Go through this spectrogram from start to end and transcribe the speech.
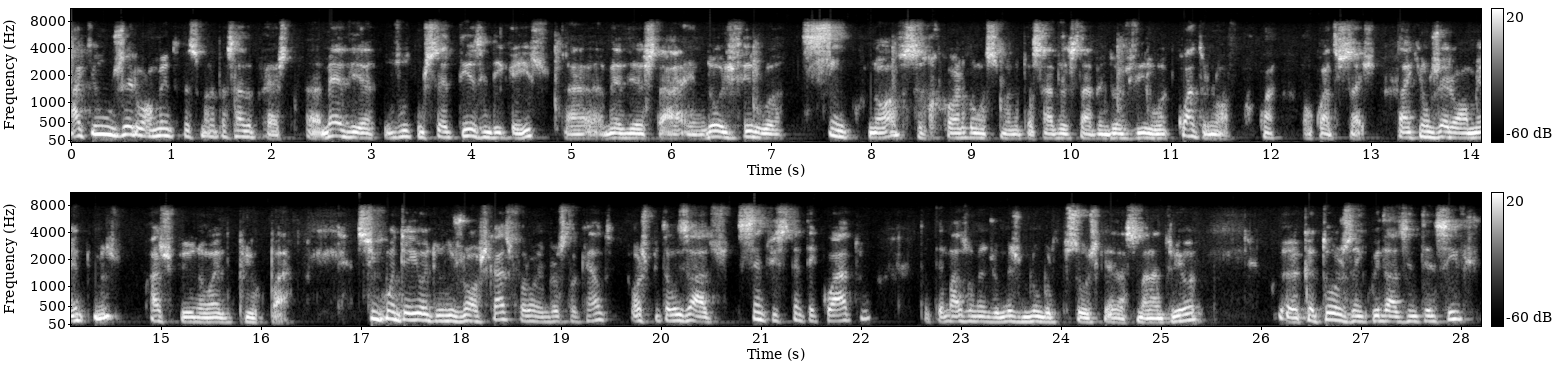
Há aqui um ligeiro aumento da semana passada para esta. A média dos últimos sete dias indica isso. A média está em 2,59. Se recordam, a semana passada estava em 2,49 ou 4,6. Está aqui um ligeiro aumento, mas acho que não é de preocupar. 58 dos novos casos foram em Bristol County, hospitalizados 174, portanto é mais ou menos o mesmo número de pessoas que era a semana anterior, 14 eh, em cuidados intensivos,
